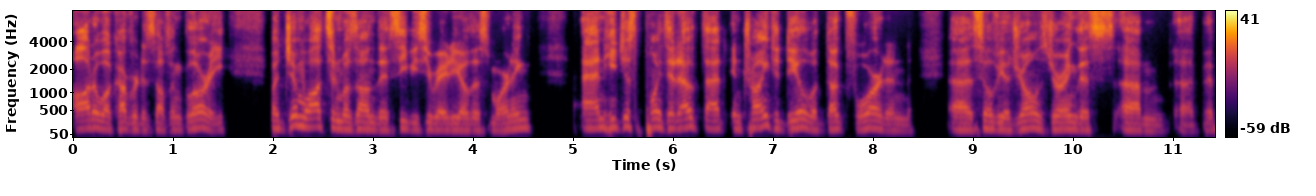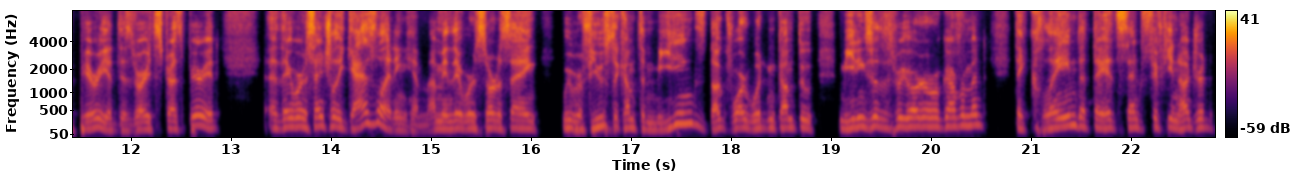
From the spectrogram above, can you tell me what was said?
Ottawa covered itself in glory, but Jim Watson was on the CBC radio this morning and he just pointed out that in trying to deal with Doug Ford and uh, Sylvia Jones during this um, uh, period, this very stressed period, uh, they were essentially gaslighting him. I mean, they were sort of saying, we refused to come to meetings. Doug Ford wouldn't come to meetings of the three order of government. They claimed that they had sent 1,500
